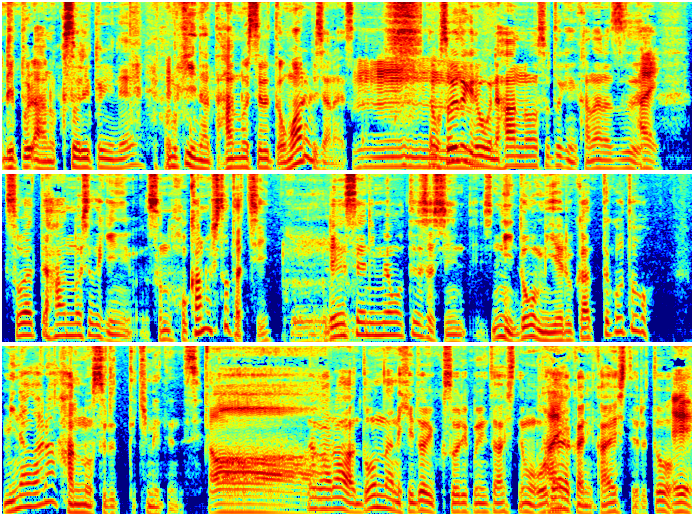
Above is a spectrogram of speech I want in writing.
リプ、あの、クソリプにね、向きになって反応してるって思われるじゃないですか。でもそういう時に僕ね、反応する時に必ず、はい、そうやって反応した時に、その他の人たち、冷静に見守ってる人たちにどう見えるかってことを見ながら反応するって決めてるんですよ。だからどんなにひどいクソリプに対しても穏やかに返してると、はい、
